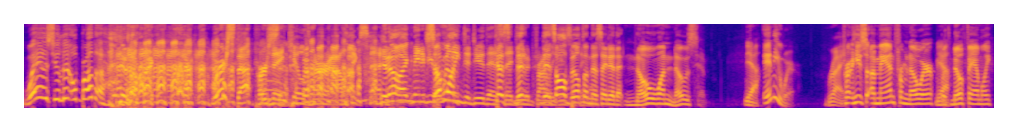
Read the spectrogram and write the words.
where's your little brother? You know, like, where's that person?" they killed her alex you know, like i mean if you someone- willing to do this 'cause then the- you would probably it's all do built something on this idea that no one knows him yeah. anywhere. right For- He's a man from nowhere Yeah. with no family,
